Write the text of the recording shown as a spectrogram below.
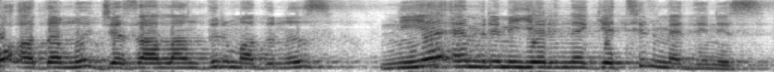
o adamı cezalandırmadınız. Niye emrimi yerine getirmediniz?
